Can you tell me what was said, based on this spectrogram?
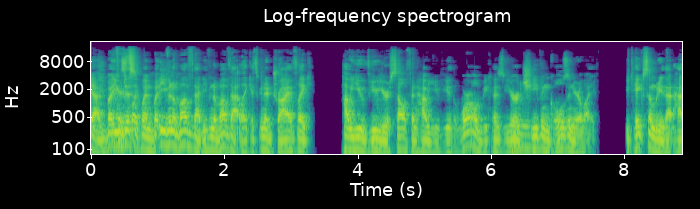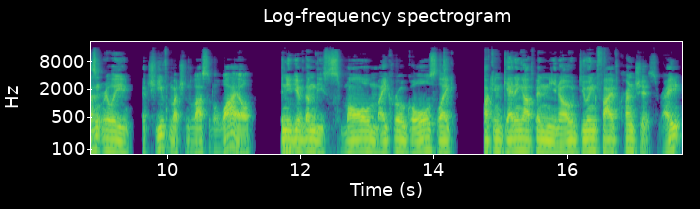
Yeah, but your Because it's like- discipline, but even above that, even above that, like it's going to drive like how you view yourself and how you view the world because you're Mhm. achieving goals in your life. You take somebody that hasn't really achieved much in the last little while, then you give them these small micro goals like fucking getting up and, you know, doing five crunches, right?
